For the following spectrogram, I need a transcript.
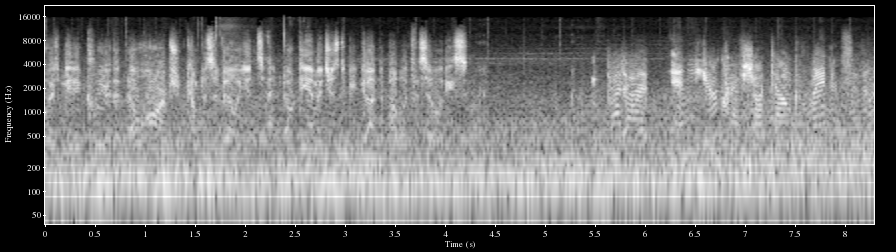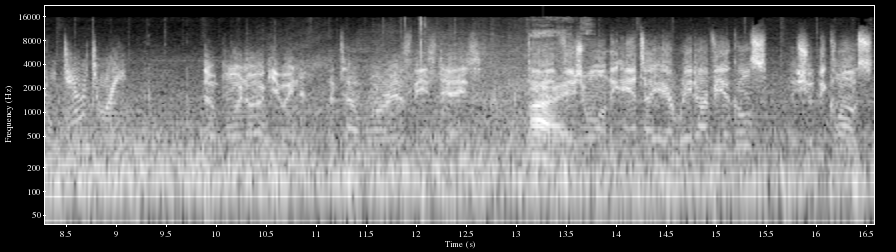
has made it clear that no harm should come to civilians and no damage is to be done to public facilities. But, uh, any aircraft shot down could land in civilian territory. No point arguing. That's how war is these days. Alright. Visual on the anti-air radar vehicles? They should be close.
